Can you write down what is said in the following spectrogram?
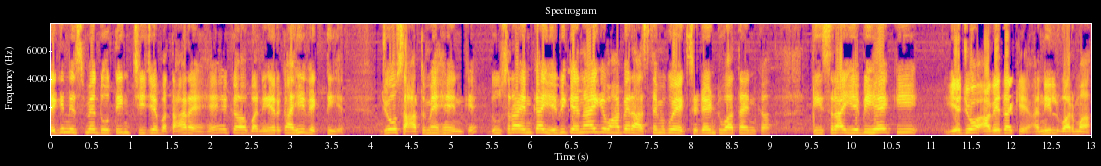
लेकिन इसमें दो तीन चीज़ें बता रहे हैं। एक बनेर का ही व्यक्ति है, जो साथ में है इनके। दूसरा, इनका ये भी कहना है कि वहाँ पे रास्ते में कोई एक्सीडेंट हुआ था इनका। तीसरा, ये भी है कि ये जो आवेदक है, अनिल वर्मा,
